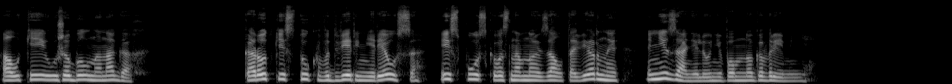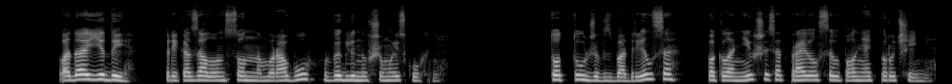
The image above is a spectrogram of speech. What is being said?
Алкей уже был на ногах. Короткий стук в дверь Нереуса и спуск в основной зал таверны не заняли у него много времени. «Подай еды», — приказал он сонному рабу, выглянувшему из кухни. Тот тут же взбодрился, поклонившись, отправился выполнять поручение.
